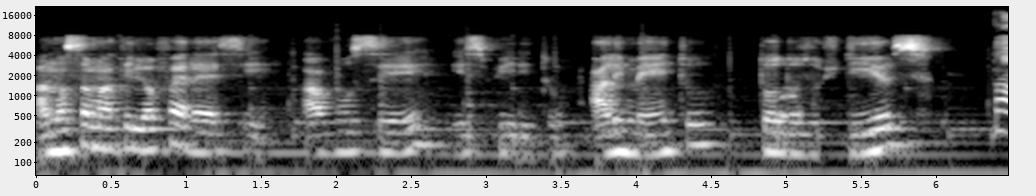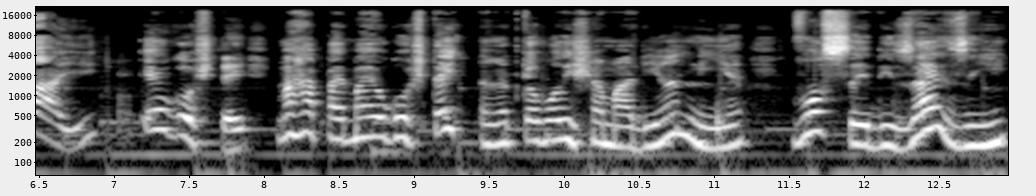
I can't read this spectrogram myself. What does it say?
a nossa matilha oferece a você, espírito, alimento todos os dias. Tá aí, eu gostei. Mas rapaz, mas eu gostei tanto que eu vou lhe chamar de Aninha, você de Zezinho,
